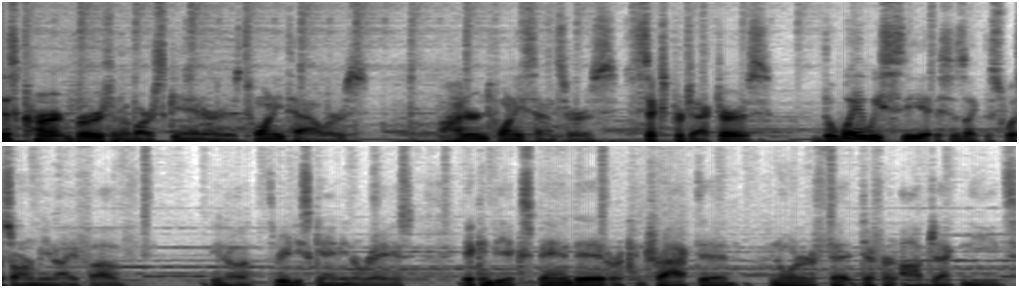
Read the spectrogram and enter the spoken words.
This current version of our scanner is 20 towers, 120 sensors, six projectors. The way we see it, this is like the Swiss Army knife of you know, 3D scanning arrays. It can be expanded or contracted in order to fit different object needs.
